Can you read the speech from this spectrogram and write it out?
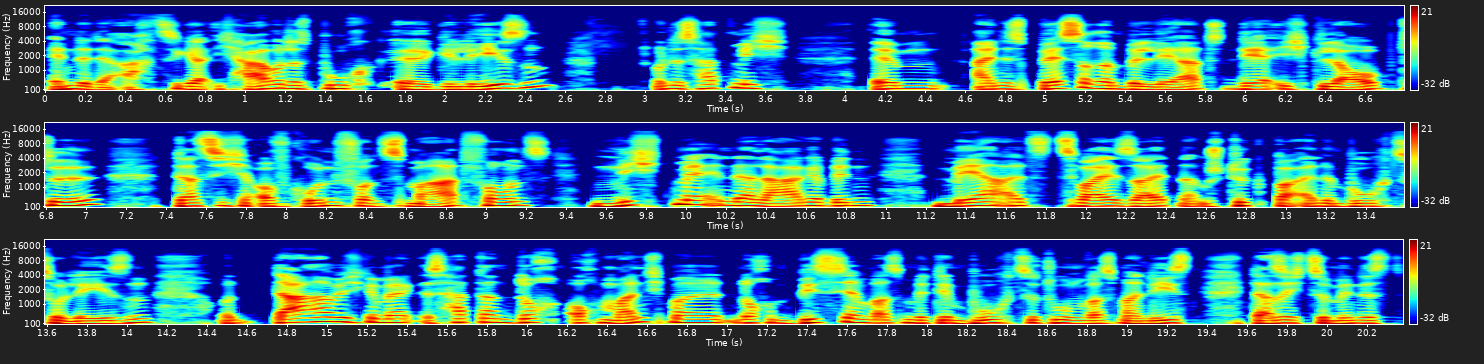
Ende der 80er ich habe das Buch äh, gelesen und es hat mich ähm, eines Besseren belehrt, der ich glaubte, dass ich aufgrund von Smartphones nicht mehr in der Lage bin, mehr als zwei Seiten am Stück bei einem Buch zu lesen. Und da habe ich gemerkt, es hat dann doch auch manchmal noch ein bisschen was mit dem Buch zu tun, was man liest, dass ich zumindest,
